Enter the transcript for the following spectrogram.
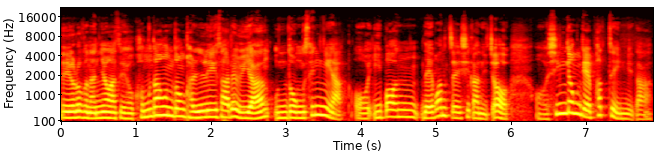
네, 여러분 안녕하세요. 건강운동 관리사를 위한 운동 생리학. 어, 이번 네 번째 시간이죠. 어, 신경계 파트입니다.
